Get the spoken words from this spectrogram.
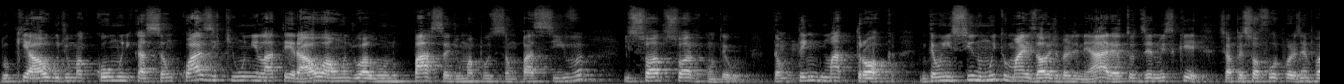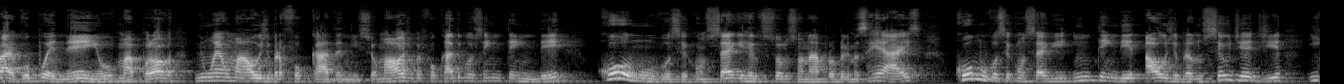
do que algo de uma comunicação quase que unilateral, onde o aluno passa de uma posição passiva e só absorve conteúdo. Então tem uma troca. Então eu ensino muito mais álgebra linear. Eu estou dizendo isso que se a pessoa for, por exemplo, ah, vou para o Enem ou uma prova, não é uma álgebra focada nisso. É uma álgebra focada em você entender como você consegue solucionar problemas reais como você consegue entender álgebra no seu dia a dia e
